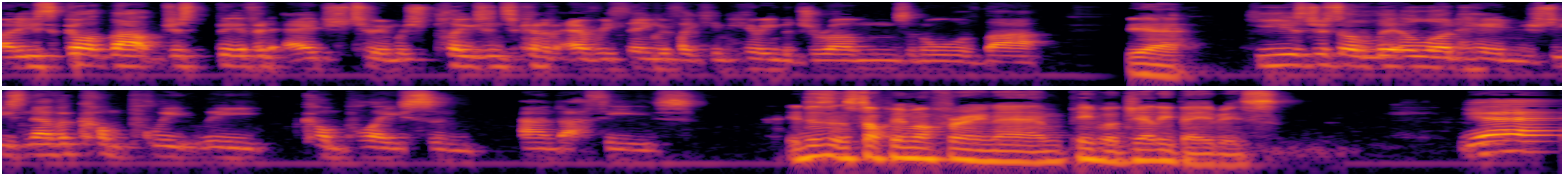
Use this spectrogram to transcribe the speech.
And he's got that just bit of an edge to him, which plays into kind of everything with like him hearing the drums and all of that yeah he is just a little unhinged. He's never completely complacent and at ease. it doesn't stop him offering um, people jelly babies Yeah,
